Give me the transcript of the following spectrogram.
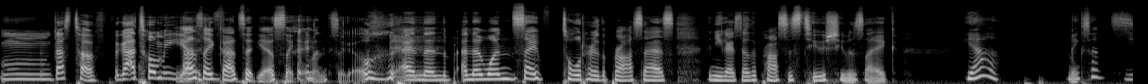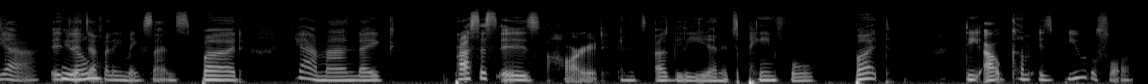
mm, that's tough. But God told me yes. I was like, God said yes like months ago, and then the, and then once I told her the process, and you guys know the process too, she was like, "Yeah, makes sense." yeah, it, it definitely makes sense. But yeah, man, like process is hard and it's ugly and it's painful, but the outcome is beautiful.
